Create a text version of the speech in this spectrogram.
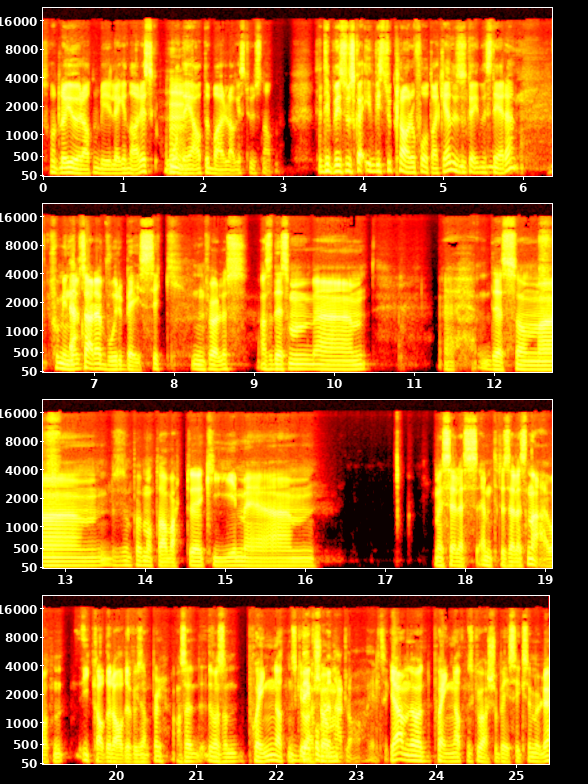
som kommer til å gjøre at den blir legendarisk, og Mm. det at det bare lages 1000 av den. Så jeg tipper hvis du, skal, hvis du klarer å få tak i en, hvis du skal investere For min del så er det hvor basic den føles. Altså det som eh, Det som, eh, som på en måte har vært eh, key med eh, med CLS, M3 CLS-en er jo at den ikke hadde radio, f.eks. Altså, det var sånn poeng at den skulle være så den her til å ha, helt sikkert. Ja, men det var et poeng at den skulle være så basic som mulig.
